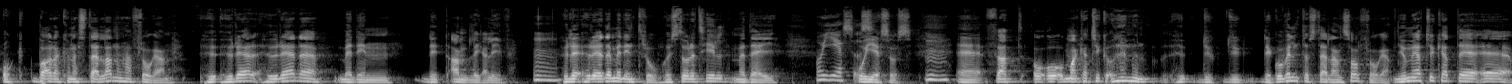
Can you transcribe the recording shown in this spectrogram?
och bara kunna ställa den här frågan. Hur, hur, är, hur är det med din, ditt andliga liv? Mm. Hur, hur är det med din tro? Hur står det till med dig och Jesus. Och Jesus. Mm. Eh, för att, och, och, man kan tycka, nej, men, du, du, det går väl inte att ställa en sån fråga? Jo, men jag tycker att det är,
